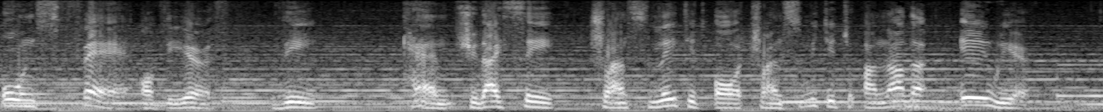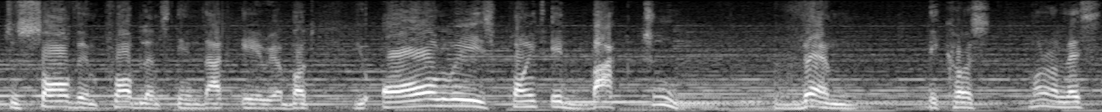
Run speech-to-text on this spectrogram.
own sphere of the earth. They can, should I say, translate it or transmit it to another area to solving problems in that area. But you always point it back to them because more or less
